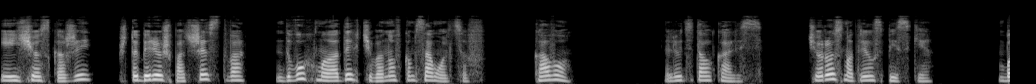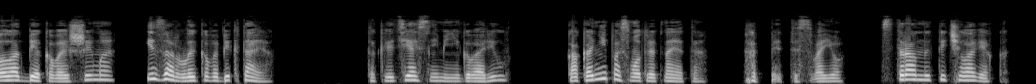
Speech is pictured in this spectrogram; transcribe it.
и еще скажи, что берешь под шефство двух молодых чебанов-комсомольцев. Кого? Люди толкались. Чуро смотрел списки. Балатбекова Ишима и Зарлыкова Бектая. Так ведь я с ними не говорил. Как они посмотрят на это? Опять ты свое. Странный ты человек.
